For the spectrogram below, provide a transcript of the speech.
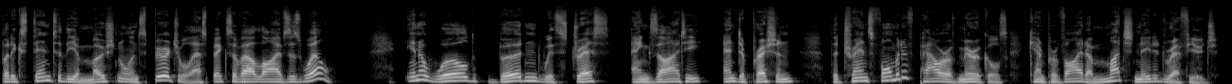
but extend to the emotional and spiritual aspects of our lives as well. In a world burdened with stress, anxiety, and depression, the transformative power of miracles can provide a much needed refuge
